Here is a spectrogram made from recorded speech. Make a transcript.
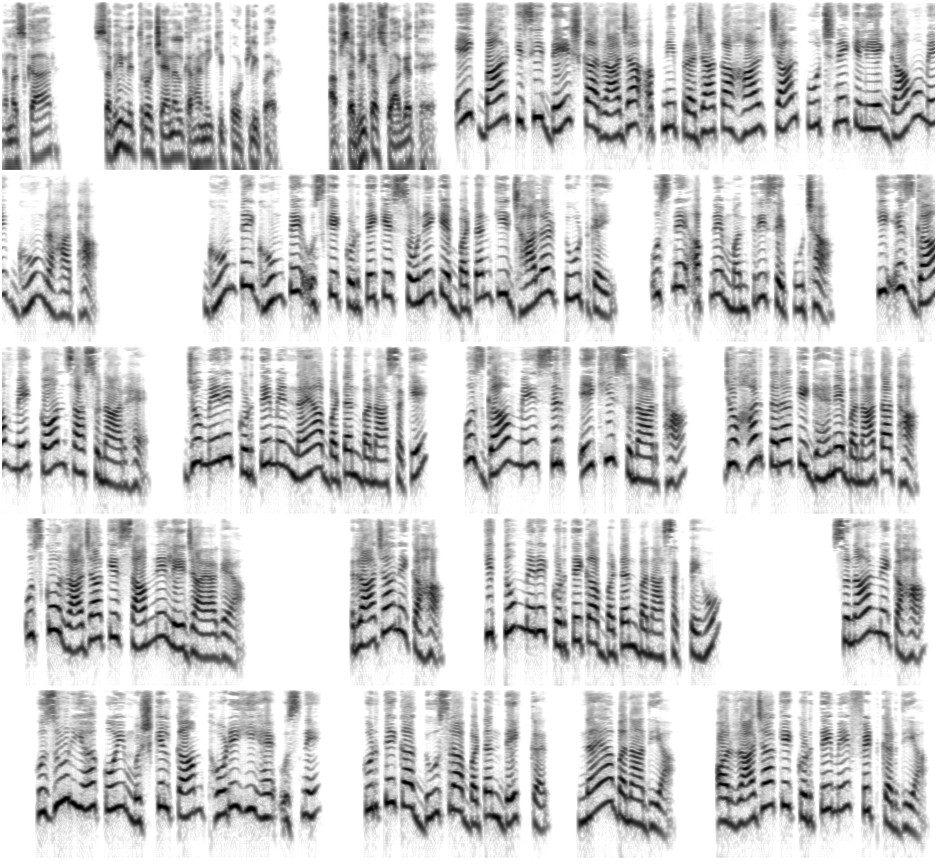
नमस्कार, सभी मित्रों चैनल कहानी की पोटली पर आप सभी का स्वागत है। एक बार किसी देश का राजा अपनी प्रजा का हाल चाल पूछने के लिए गाँवों में घूम रहा था। घूमते घूमते उसके कुर्ते के सोने के बटन की झालर टूट गई। उसने अपने मंत्री से पूछा कि इस गाँव में कौन सा सुनार है, जो मेरे कुर्ते में नया बटन बना सके? उस गाँव में सिर्फ़ एक ही सुनार था, जो हर तरह के गहने बनाता था। उसको राजा के सामने ले जाया गया। राजा ने कहा, कि तुम मेरे कुर्ते का बटन बना सकते हो? सुनार ने कहा, हुजूर, यह कोई मुश्किल काम थोड़े ही है। उसने कुर्ते का दूसरा बटन देखकर नया बना दिया और राजा के कुर्ते में फिट कर दिया।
